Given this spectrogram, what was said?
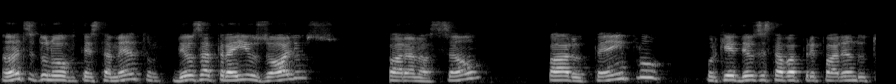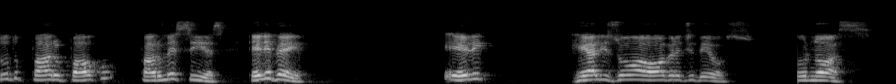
antes do Novo Testamento, Deus atraía os olhos para a nação, para o templo porque Deus estava preparando tudo para o palco, para o Messias. Ele veio. Ele realizou a obra de Deus por nós,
